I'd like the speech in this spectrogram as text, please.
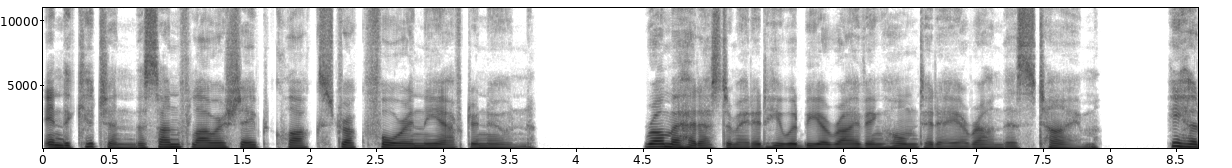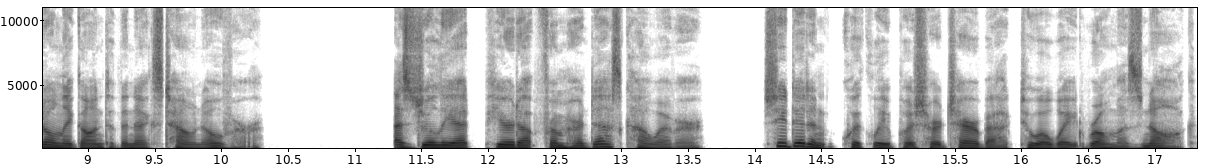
In the kitchen, the sunflower shaped clock struck four in the afternoon. Roma had estimated he would be arriving home today around this time. He had only gone to the next town over. As Juliette peered up from her desk, however, she didn't quickly push her chair back to await Roma's knock.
